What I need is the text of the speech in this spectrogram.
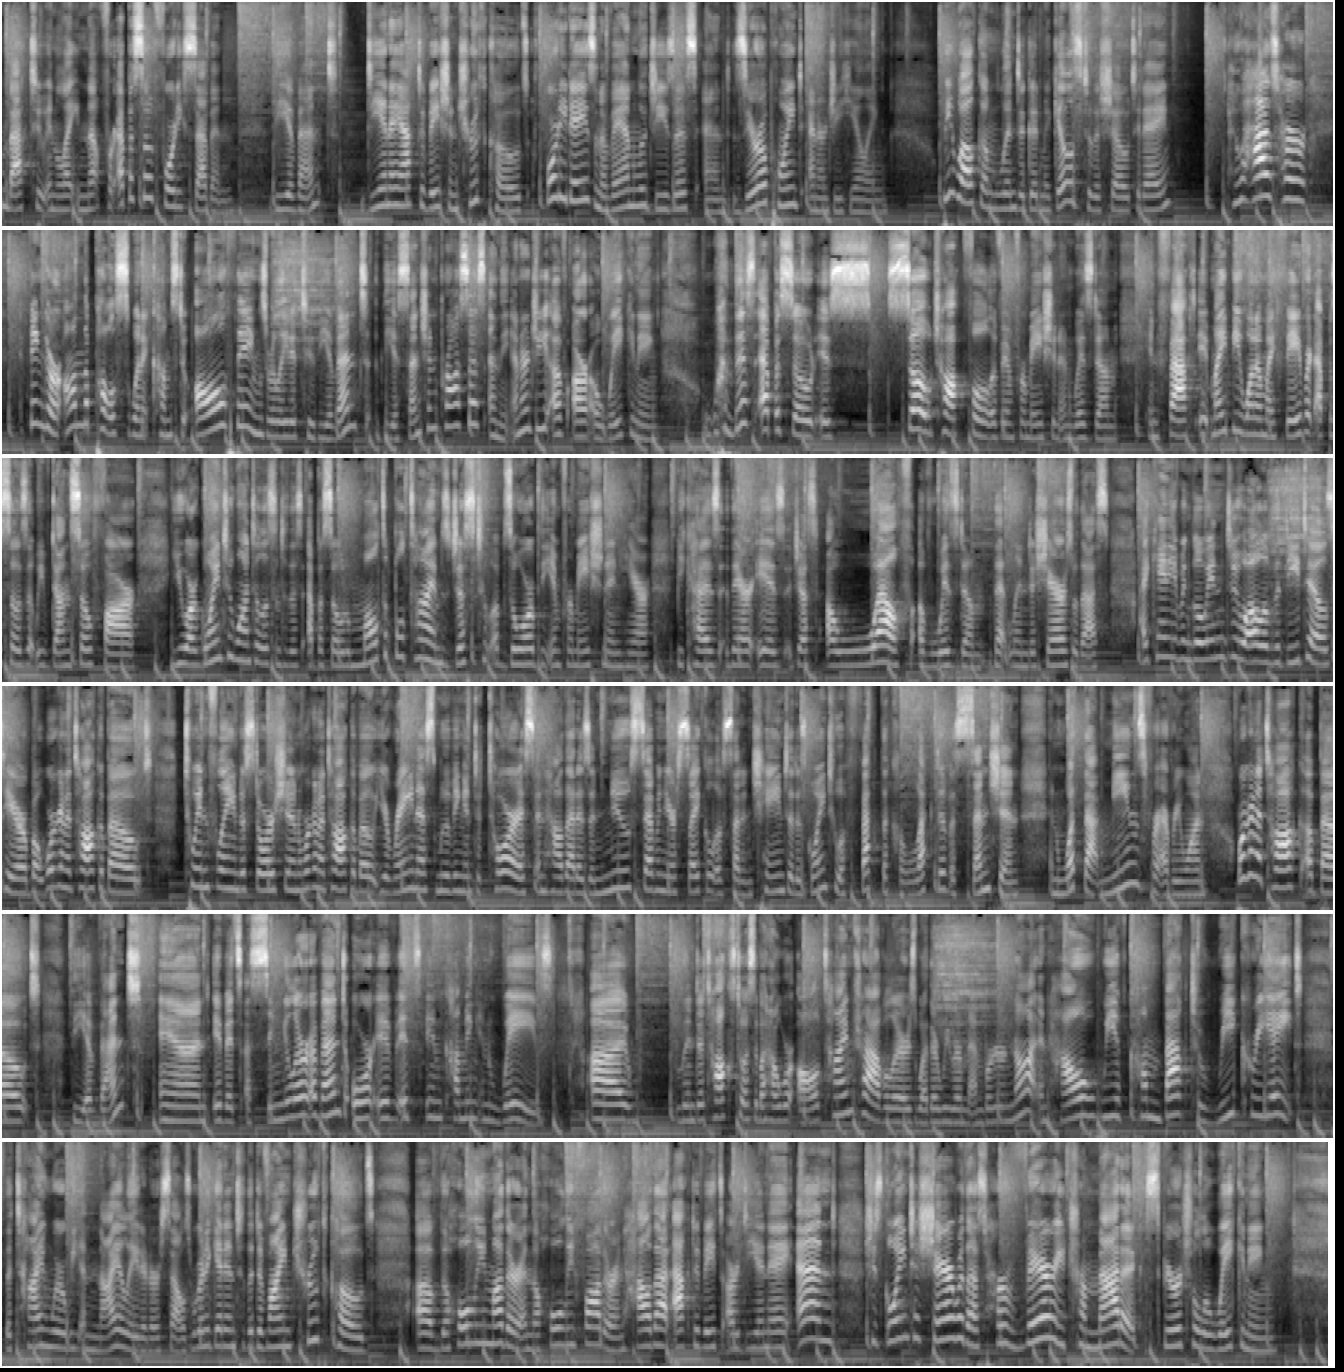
welcome back to Enlighten Up for episode 47 The Event, DNA Activation Truth Codes, 40 Days in a Van with Jesus, and Zero Point Energy Healing. We welcome Linda Good McGillis to the show today, who has her finger on the pulse when it comes to all things related to the event, the ascension process, and the energy of our awakening. This episode is so chock full of information and wisdom. In fact, it might be one of my favorite episodes that we've done so far. You are going to want to listen to this episode multiple times just to absorb the information in here because there is just a wealth of wisdom that Linda shares with us. I can't even go into all of the details here, but we're going to talk about twin flame distortion. We're going to talk about Uranus moving into Taurus and how that is a new seven year cycle of sudden change that is going to affect the collective ascension and what that means for everyone. We're going to talk about the event and if it's a singular event or if it's in coming in waves. Uh, Linda talks to us about how we're all time travelers, whether we remember it or not, and how we have come back to recreate the time where we annihilated ourselves. We're going to get into the divine truth codes of the Holy Mother and the Holy Father and how that activates our DNA. And she's going to share with us her very traumatic spiritual awakening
